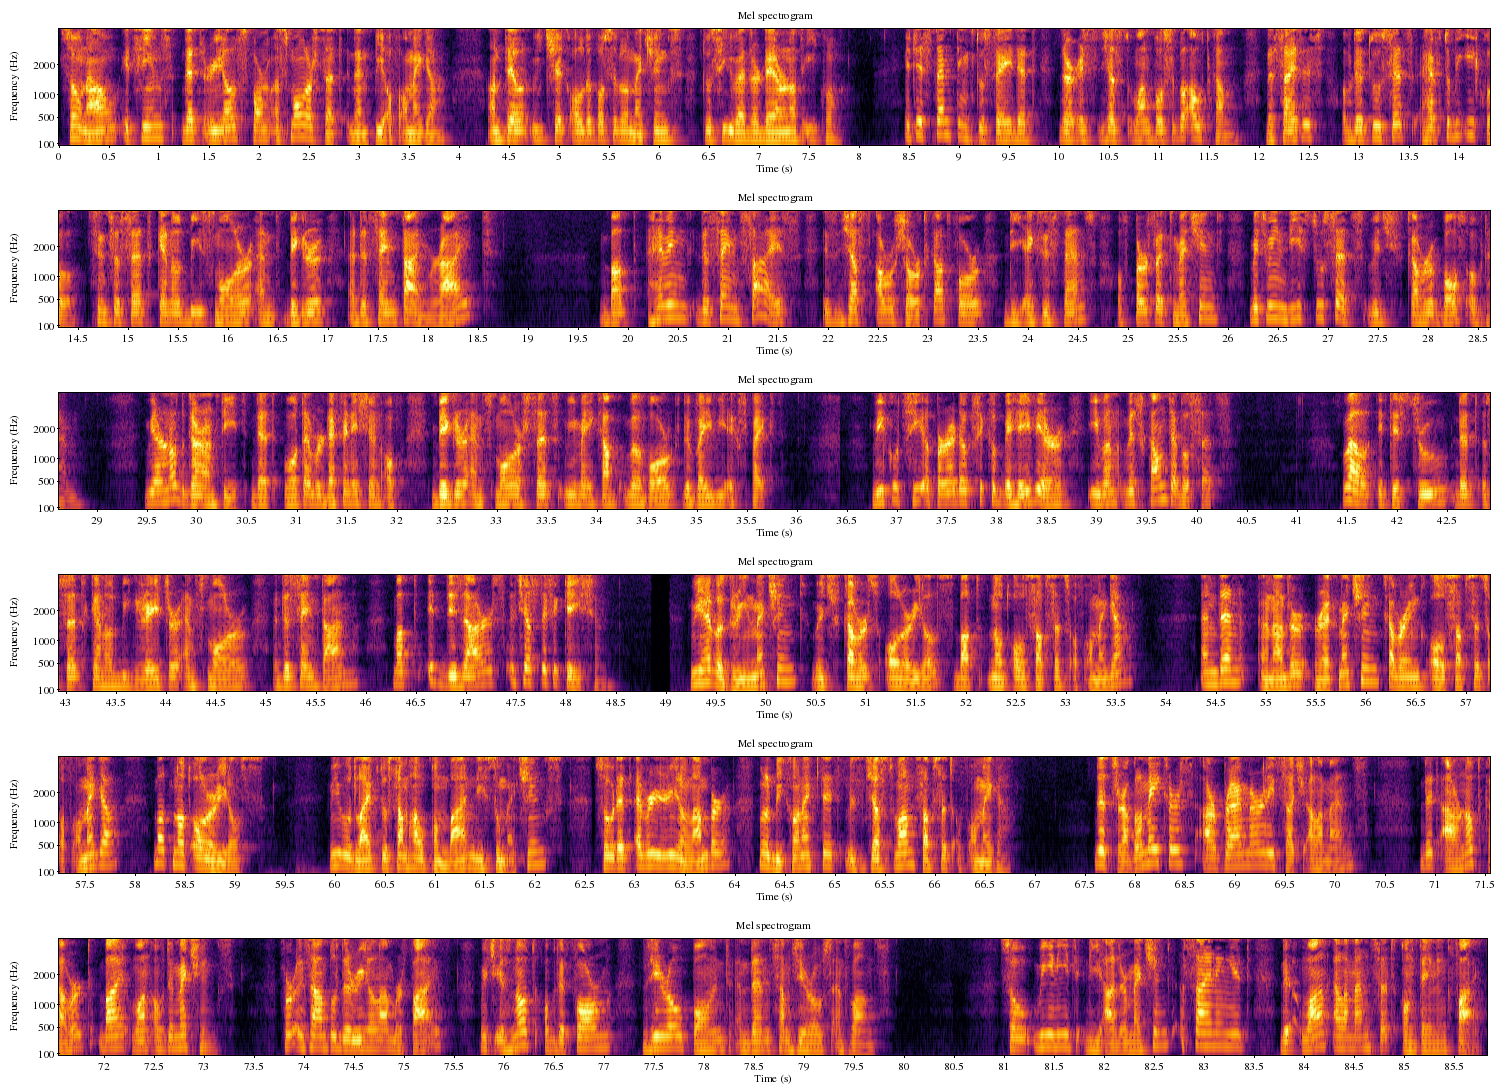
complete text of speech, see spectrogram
So now it seems that reals form a smaller set than P of omega, until we check all the possible matchings to see whether they are not equal. It is tempting to say that there is just one possible outcome. The sizes of the two sets have to be equal, since a set cannot be smaller and bigger at the same time, right? But having the same size is just our shortcut for the existence of perfect matching between these two sets which cover both of them. We are not guaranteed that whatever definition of bigger and smaller sets we make up will work the way we expect. We could see a paradoxical behavior even with countable sets. Well, it is true that a set cannot be greater and smaller at the same time, but it desires a justification. We have a green matching, which covers all reals but not all subsets of omega, and then another red matching covering all subsets of omega but not all reals. We would like to somehow combine these two matchings so that every real number will be connected with just one subset of omega. The troublemakers are primarily such elements that are not covered by one of the matchings. For example, the real number 5, which is not of the form 0 point and then some zeros and ones. So we need the other matching, assigning it the one element set containing 5.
